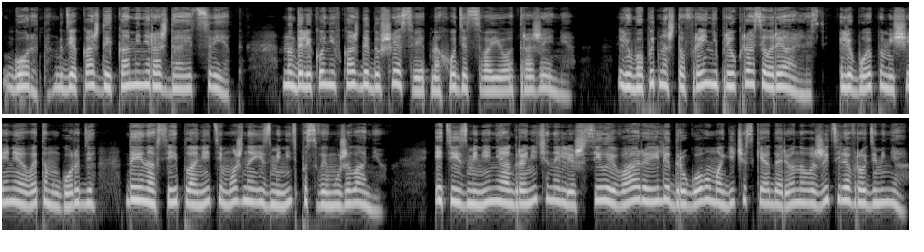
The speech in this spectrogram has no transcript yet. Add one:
Город, где каждый камень рождает свет, но далеко не в каждой душе свет находит свое отражение. Любопытно, что Фрей не приукрасил реальность. Любое помещение в этом городе, да и на всей планете можно изменить по своему желанию. Эти изменения ограничены лишь силой Вайры или другого магически одаренного жителя вроде меня.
